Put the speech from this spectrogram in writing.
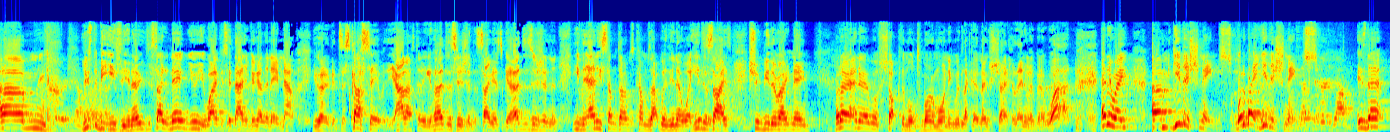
Um, used to be easy, you know. You decide to name you, your wife, you sit down, you figure out the name. Now, you've got to discuss it with the Yal has to make her decision, the Sagi has to get her decision, and even Eddie sometimes comes up with, you know, what he decides should be the right name. But uh, anyway, we'll shock them all tomorrow morning with like a no shaykh. Anyway, but what? Anyway, um, Yiddish names. What about Yiddish names? Is there?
